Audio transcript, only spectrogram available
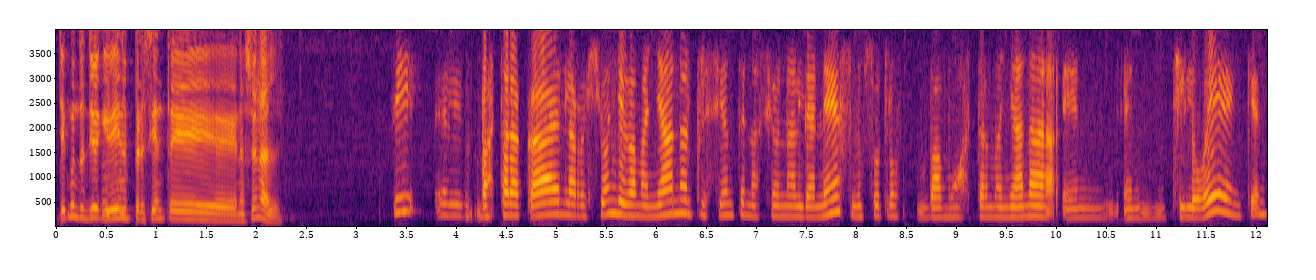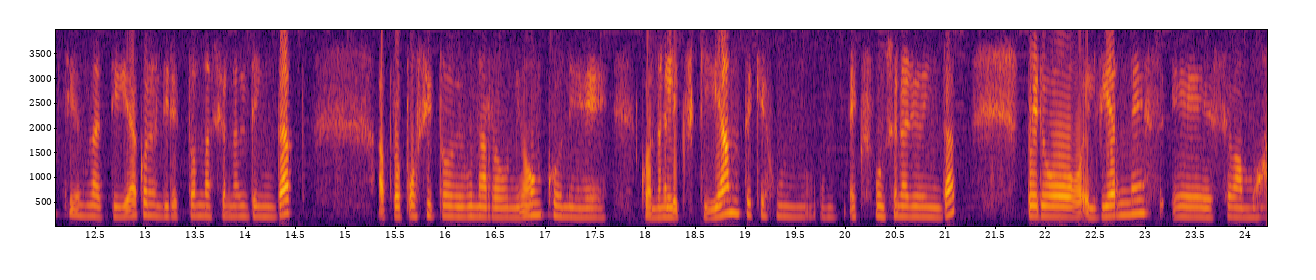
Tengo entendido que viene el presidente nacional. Sí, él va a estar acá en la región, llega mañana el presidente nacional de ANEF, nosotros vamos a estar mañana en, en Chiloé, en Kemchi, en una actividad con el director nacional de INDAP, a propósito de una reunión con, eh, con Alex Quidiante, que es un, un exfuncionario de INDAP, pero el viernes eh, se vamos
